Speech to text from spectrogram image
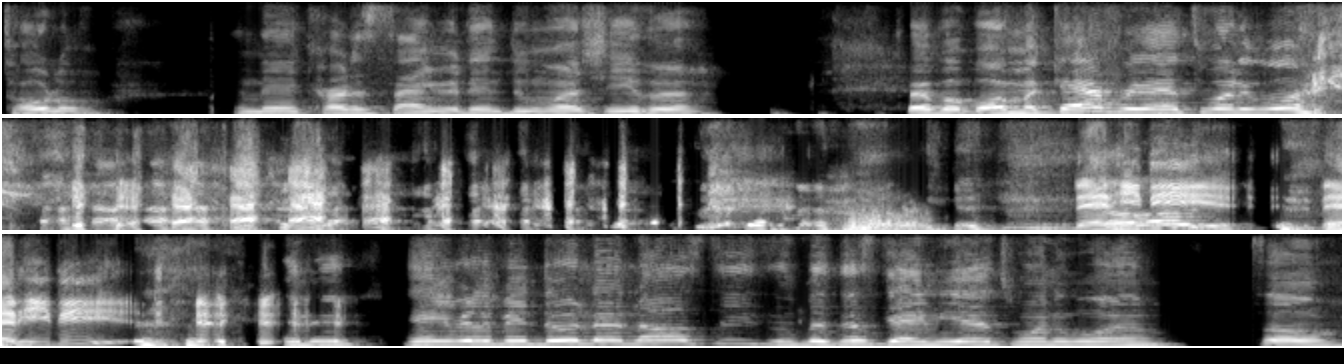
total. And then Curtis Samuel didn't do much either. But my boy McCaffrey had 21. that he oh. did. That he did. he ain't really been doing that all season, but this game he had 21. So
